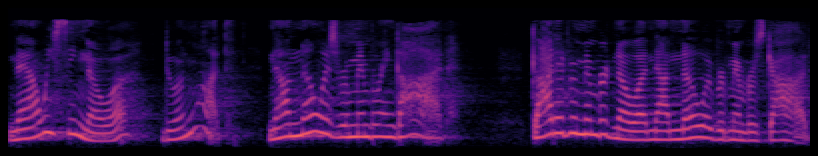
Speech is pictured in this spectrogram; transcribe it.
Now we see Noah doing what? Now Noah is remembering God. God had remembered Noah. Now Noah remembers God.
